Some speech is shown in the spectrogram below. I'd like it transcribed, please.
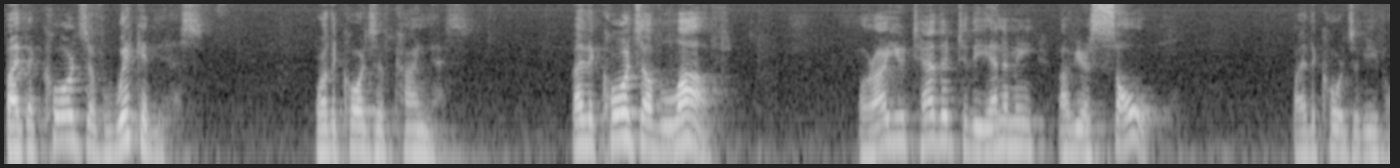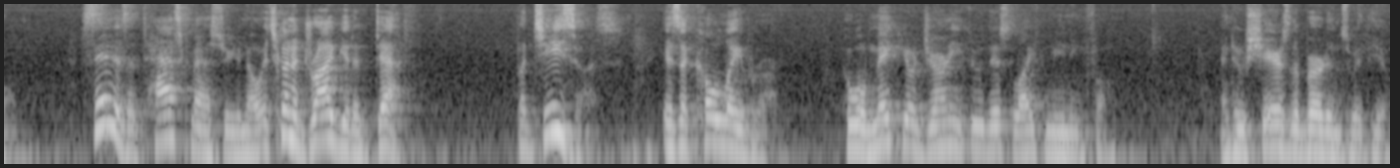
by the cords of wickedness or the cords of kindness? By the cords of love? Or are you tethered to the enemy of your soul by the cords of evil? Sin is a taskmaster, you know. It's going to drive you to death. But Jesus is a co laborer who will make your journey through this life meaningful and who shares the burdens with you.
